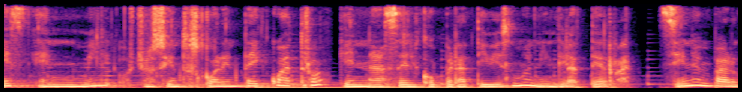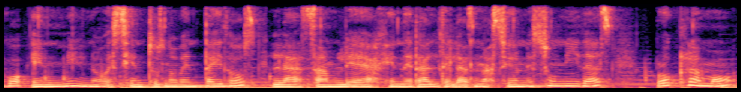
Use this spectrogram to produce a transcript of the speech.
es en 1844 que nace el cooperativismo en Inglaterra. Sin embargo, en 1992, la Asamblea General de las Naciones Unidas proclamó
